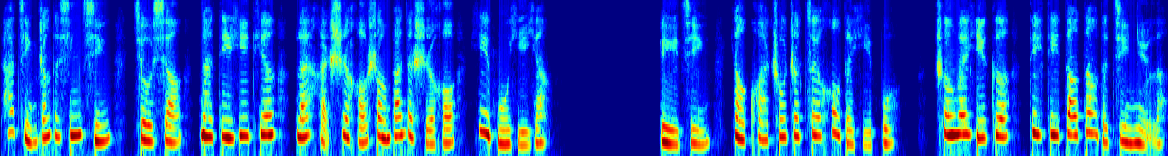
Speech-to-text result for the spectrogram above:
他紧张的心情就像那第一天来海世豪上班的时候一模一样。毕竟要跨出这最后的一步，成为一个地地道道的妓女了，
